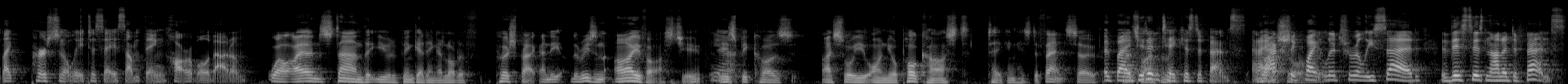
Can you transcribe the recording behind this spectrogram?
like personally, to say something horrible about him? Well, I understand that you would have been getting a lot of pushback, and the, the reason I've asked you Yeah. is because I saw you on your podcast taking his defense. So, But I didn't take his defense. And I actually sure. quite literally said, this is not a defense.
